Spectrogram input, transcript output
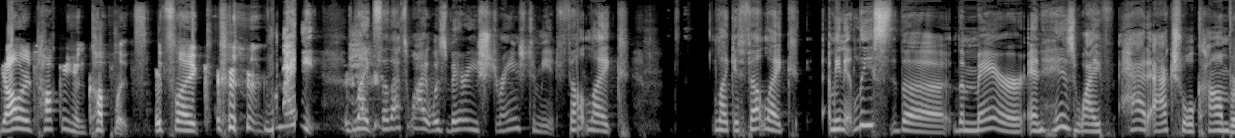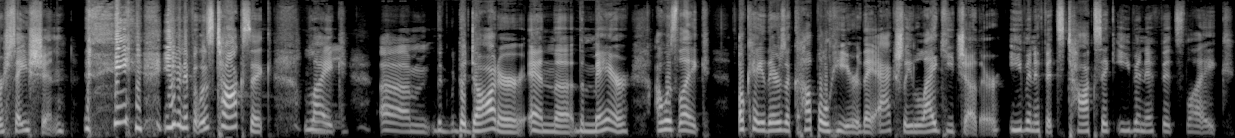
Y'all are talking in couplets. It's like right. Like so that's why it was very strange to me. It felt like like it felt like i mean at least the the mayor and his wife had actual conversation even if it was toxic. Like um the, the daughter and the the mayor i was like okay there's a couple here. They actually like each other even if it's toxic even if it's like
